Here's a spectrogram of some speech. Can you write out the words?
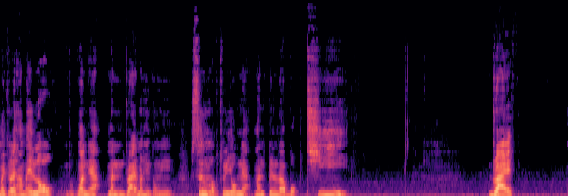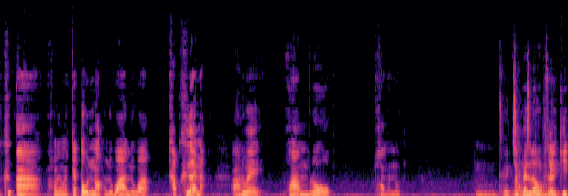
มันก็เลยทำให้โลกทุกวันเนี้ยมันไร้มาถึงตรงนี้ ซึ่งระบบทุนนิยมเนี่ยมันเป็นระบบที่ drive คืออ่าเขาเรียกว่ากระตุ้นเนาะหรือว่าหรือว่าขับเคลื่อนอะอ่าด้วยความโลภของมนุษย์ อืมคือมัฉันนเป็นจะระต้บอบงผเศรษลิฐตกิจ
